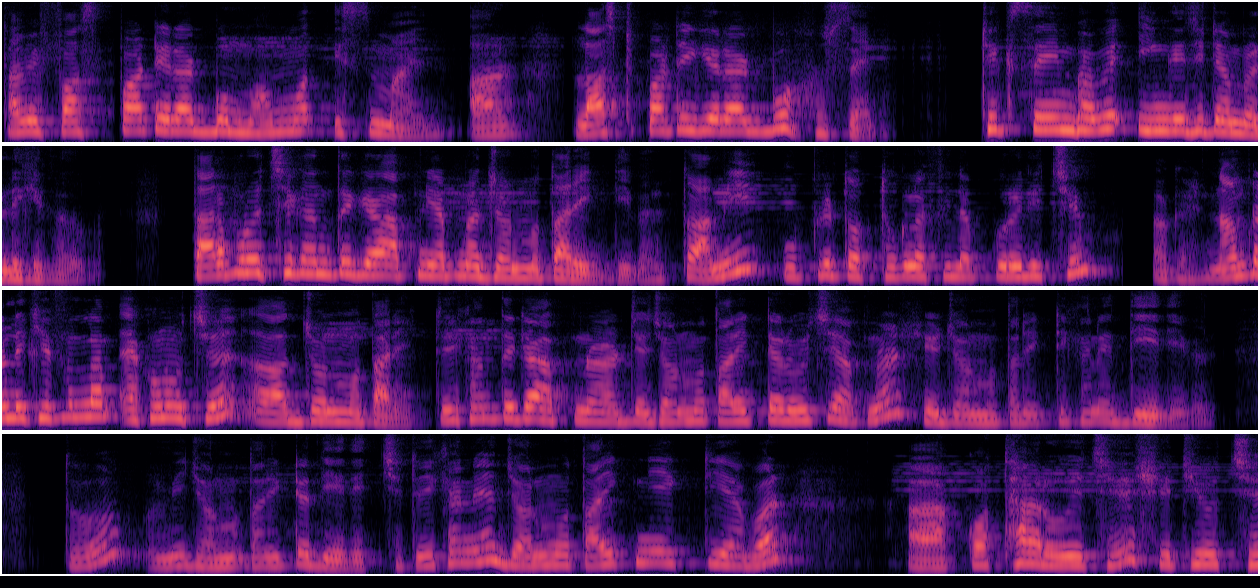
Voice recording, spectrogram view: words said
তো আমি ফার্স্ট পার্টে রাখব মোহাম্মদ ইসমাইল, আর লাস্ট পার্টে গিয়ে রাখব হোসেন। ঠিক সেমভাবে ইংরেজিটা আমরা লিখে ফেলব। তারপর হচ্ছে এখান থেকে আপনি আপনার জন্ম তারিখ দিবেন। তো আমি উপরের তথ্যগুলো ফিল আপ করে দিচ্ছি ওকে নামটা লিখে ফেললাম, এখন হচ্ছে জন্ম তারিখ। তো এখান থেকে আপনার যে জন্ম তারিখটা রয়েছে আপনার, সেই জন্ম তারিখটি এখানে দিয়ে দিবেন। তো আমি জন্ম তারিখটা দিয়ে দিচ্ছি। তো এখানে জন্ম তারিখ নিয়ে একটি আবার কথা রয়েছে, সেটি হচ্ছে,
